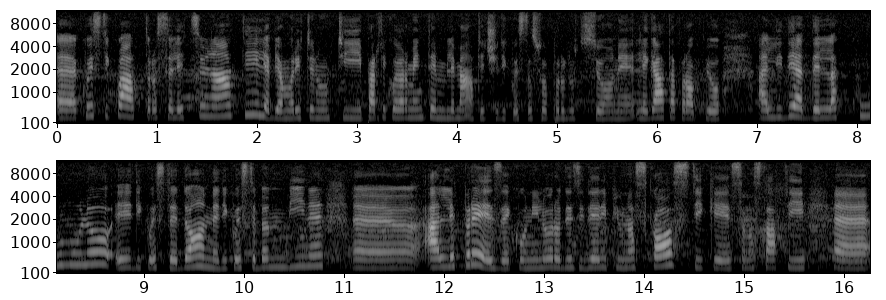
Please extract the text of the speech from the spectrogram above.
Eh, questi quattro selezionati li abbiamo ritenuti particolarmente emblematici di questa sua produzione, legata proprio all'idea dell'accumulo e di queste donne, di queste bambine eh, alle prese con i loro desideri più nascosti che sono stati eh,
